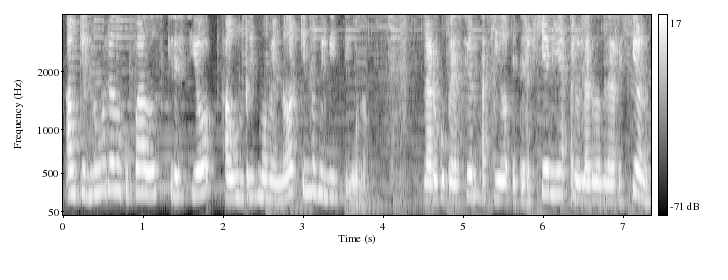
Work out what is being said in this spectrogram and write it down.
aunque el número de ocupados creció a un ritmo menor que en 2021. La recuperación ha sido heterogénea a lo largo de la región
